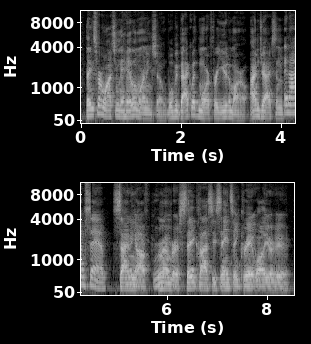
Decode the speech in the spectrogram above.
Thanks for watching the Halo Morning Show. We'll be back with more for you tomorrow. I'm Jackson. And I'm Sam. Signing, Signing off. Remember, stay classy, Saints, and create while you're here.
